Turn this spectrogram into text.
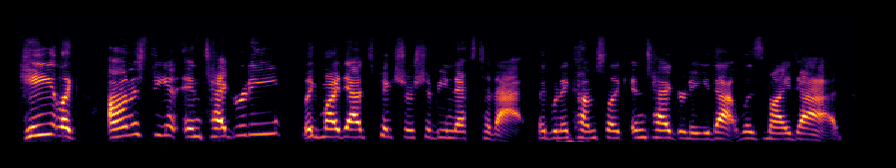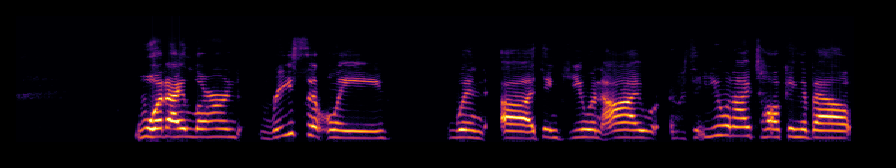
He like honesty and integrity like my dad's picture should be next to that. Like when it comes to like integrity that was my dad. What i learned recently when uh, i think you and i were you and i talking about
